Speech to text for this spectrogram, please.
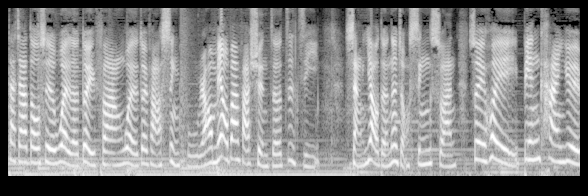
大家都是为了对方，为了对方的幸福，然后没有办法选择自己想要的那种心酸，所以会边看越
